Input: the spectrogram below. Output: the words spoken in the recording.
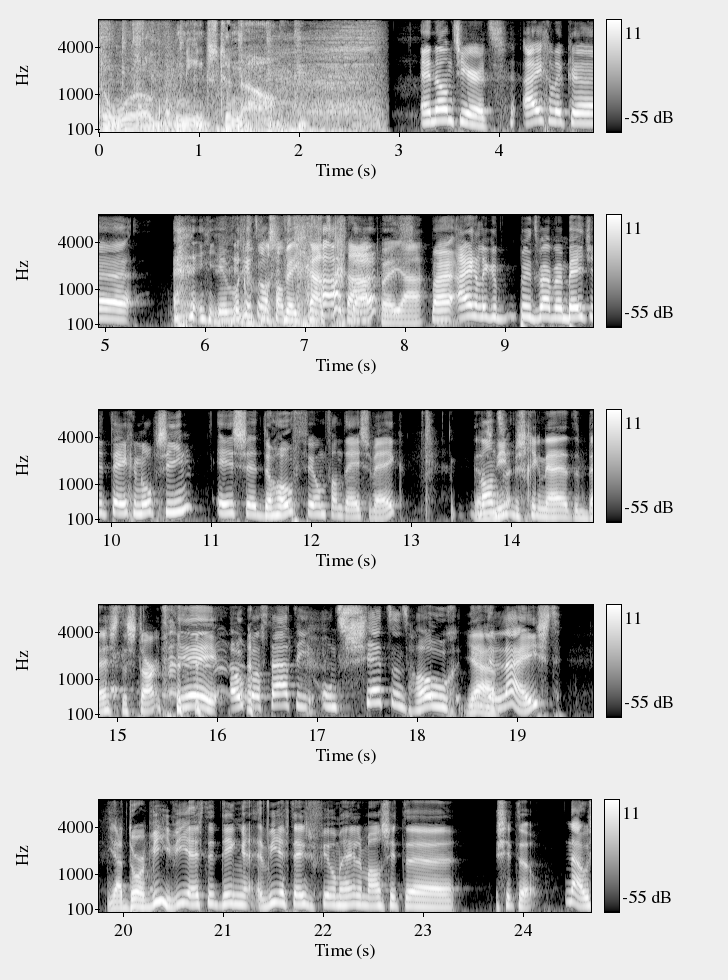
the world needs to know. En dan Tjeerd, eigenlijk... eh, je begint wel van een beetje aan het gapen. ja. Maar eigenlijk het punt waar we een beetje tegenop zien... is eh, de hoofdfilm van deze week. Dat Want- is niet misschien eh, het beste start. Jee, ook al staat hij ontzettend hoog Ja. in de lijst... Ja, door wie? Wie heeft, dit ding, wie heeft deze film helemaal zitten... zitten Nou,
